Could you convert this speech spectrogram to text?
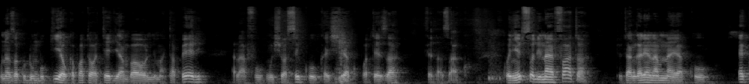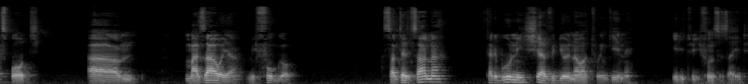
unaweza kudumbukia ukapata wateja ambao ni mataperi alafu mwisho wa siku ukaishia kupoteza fedha zako. Kwenye episode inayofuata tutaangalia namna ya ku export um, mazao ya mifugo. Asanteni sana, karibuni, share video na watu wengine ili tujifunze zaidi.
